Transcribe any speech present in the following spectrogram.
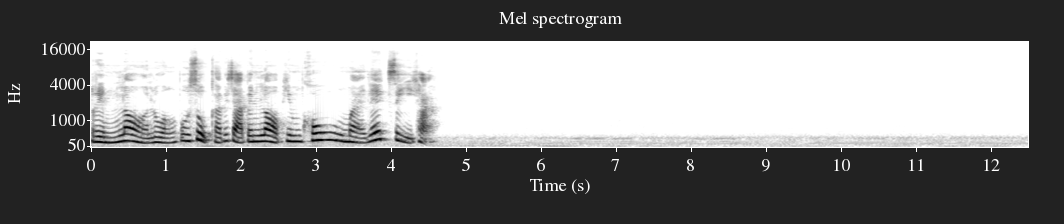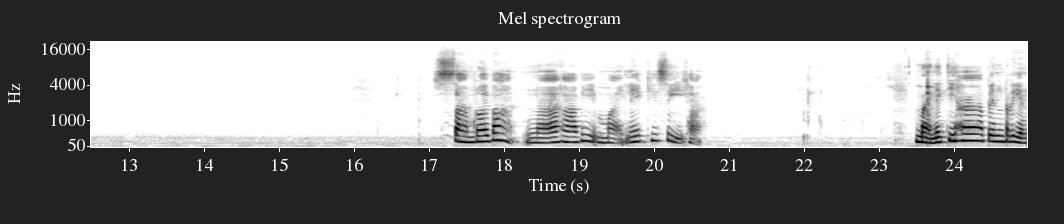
เหรียญหล่อหลวงปู่สุขค่ะพี่จ๋าเป็นหล่อพิมพ์คู่หมายเลขสี่ค่ะ สามร้อยบาทนะคะพี่หมายเลขที่สี่ค่ะ หมายเลขที่ห้าเป็นเหรียญ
